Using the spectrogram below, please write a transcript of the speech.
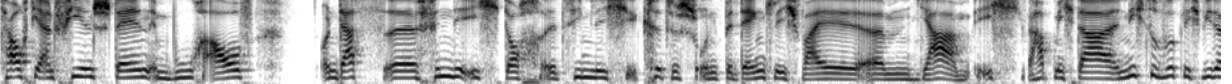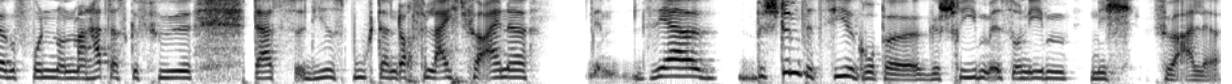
taucht ja an vielen Stellen im Buch auf. Und das äh, finde ich doch äh, ziemlich kritisch und bedenklich, weil ähm, ja, ich habe mich da nicht so wirklich wiedergefunden und man hat das Gefühl, dass dieses Buch dann doch vielleicht für eine sehr bestimmte Zielgruppe geschrieben ist und eben nicht für alle.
